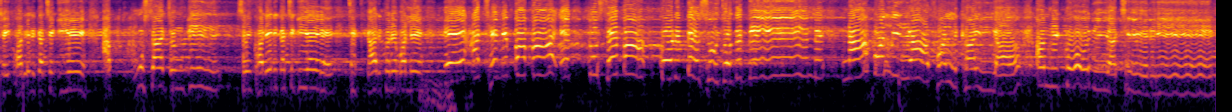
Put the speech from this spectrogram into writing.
সেই ঘরের কাছে গিয়ে মুসা জঙ্গি সেই ঘরের কাছে গিয়ে চিৎকার করে বলে, কে আছেন বাবা? একটু সেবা করতে সুযোগ দিন। ফল খাইয়া আমি করিয়াছি ঋণ।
